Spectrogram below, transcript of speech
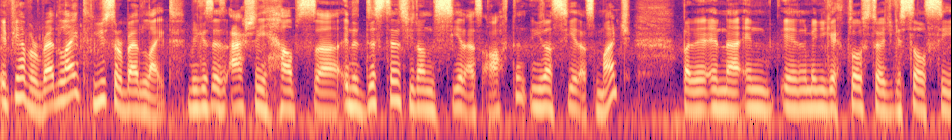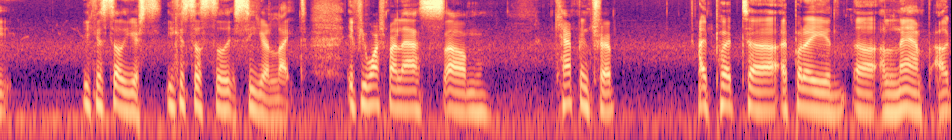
if you have a red light use the red light because it actually helps uh, in the distance you don't see it as often you don't see it as much but in, uh, in, in when you get close to it you can still see you can still your, you can still, still see your light. If you watch my last um, camping trip I put uh, I put a, uh, a lamp out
